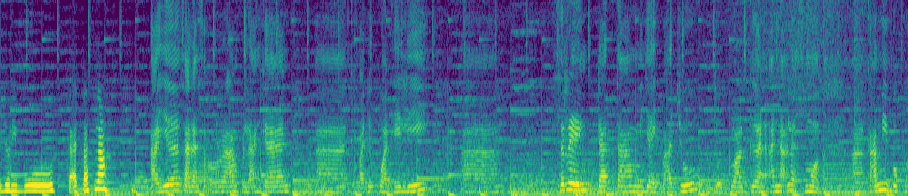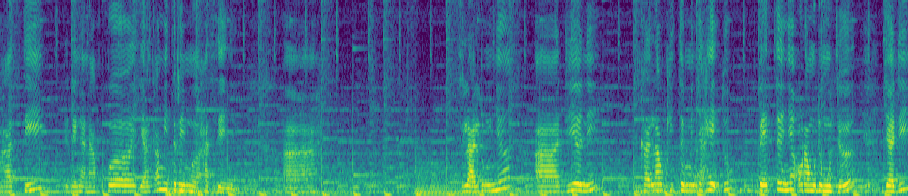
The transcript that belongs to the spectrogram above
7,000 ke atas lah. Saya salah seorang pelanggan uh, kepada Puan Eli sering datang menjahit baju untuk keluarga anak-anak lah semua. Ah, kami berpuas hati dengan apa yang kami terima hasilnya. Ah, selalunya ah, dia ni kalau kita menjahit tu patternnya orang muda-muda jadi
